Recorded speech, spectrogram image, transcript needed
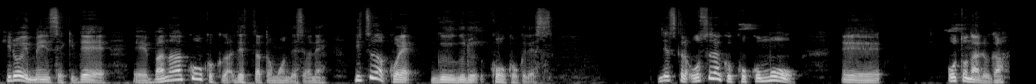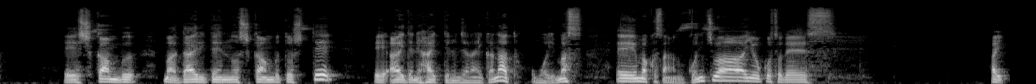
広い面積で、えバナー広告が出てたと思うんですよね。実はこれ、Google 広告です。ですから、おそらくここも、えーオトナルが、えー主幹部、まあ、代理店の主幹部として、えー間に入ってるんじゃないかなと思います。えー、うまこさん、こんにちは。ようこそです。はい。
